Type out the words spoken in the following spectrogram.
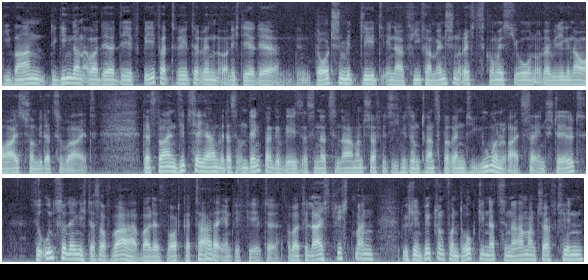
Die waren, die ging dann aber der DFB-Vertreterin, oder nicht der, der deutschen Mitglied in der FIFA-Menschenrechtskommission oder wie die genau heißt, schon wieder zu weit. Das war in den 70er Jahren wäre das undenkbar gewesen, dass die Nationalmannschaft sich mit so einem transparenten Human Rights dahin stellt. So unzulänglich das auch war, weil das Wort Katar da irgendwie fehlte. Aber vielleicht kriegt man durch die Entwicklung von Druck die Nationalmannschaft hin,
